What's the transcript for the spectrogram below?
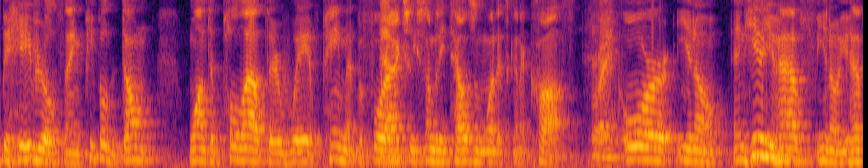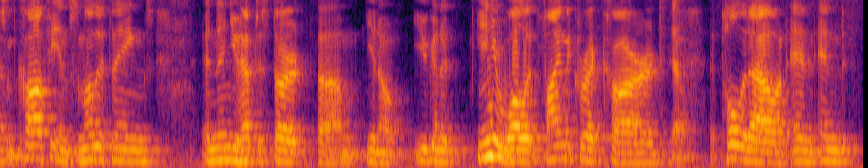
behavioral thing. People don't want to pull out their way of payment before Yeah. actually somebody tells them what it's going to cost Right. or you know and here you have you know you have some coffee and some other things and then you have to start um, you know you're going to in your wallet find the correct card Yeah. pull it out and and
